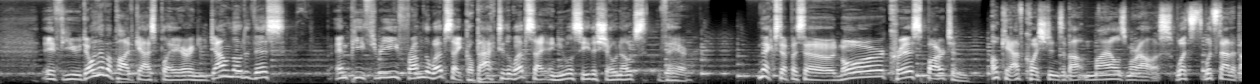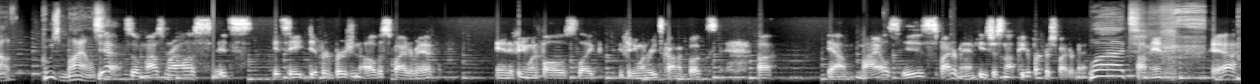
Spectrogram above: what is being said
If you don't have a podcast player and you downloaded this, MP3 from the website. Go back to the website and you will see the show notes there. Next episode, more Chris Barton. Okay, I have questions about Miles Morales. What's what's that about? Who's Miles? Yeah, so Miles Morales, it's it's a different version of a Spider-Man. And if anyone follows, like, if anyone reads comic books, uh, yeah, Miles is Spider-Man. He's just not Peter Parker Spider-Man. What? Um, and, yeah,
